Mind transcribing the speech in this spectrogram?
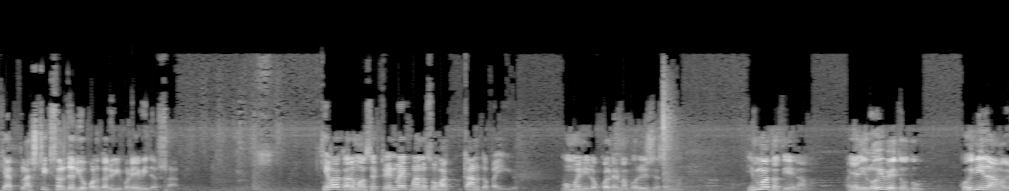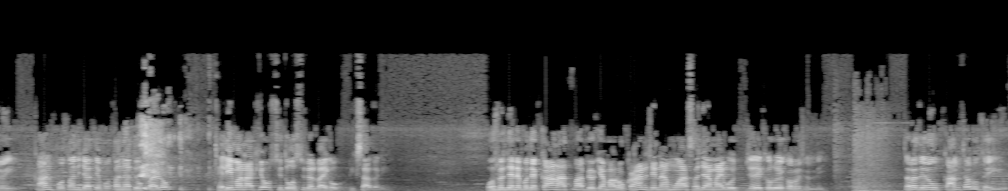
ક્યાંક પ્લાસ્ટિક સર્જરીઓ પણ કરવી પડે એવી દશા આવે. કેવા કર્મ હશે? ટ્રેનમાં એક માણસનો કાન કપાઈ ગયો. મુંબઈની લોકલ ટ્રેનમાં બોરી સ્ટેશનમાં હિંમત હતી એનામાં. અહીંયાથી લોહી વહેતું હતું. કોઈની રાહ ન જોઈ. કાન પોતાની જાતે પોતાની હાથે ઉપાડ્યો. થેલીમાં નાખ્યો. સીધો હોસ્પિટલ ભાગ્યો. રિક્ષા કરી. હોસ્પિટલ જઈને પોતે કાન હાથમાં આપ્યો કે અમારો કાન છે ને હું આ સજામાં આવ્યો. જે કરું એ કરો જલ્દી. તરત એનું કામ ચાલુ થઈ ગયું.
